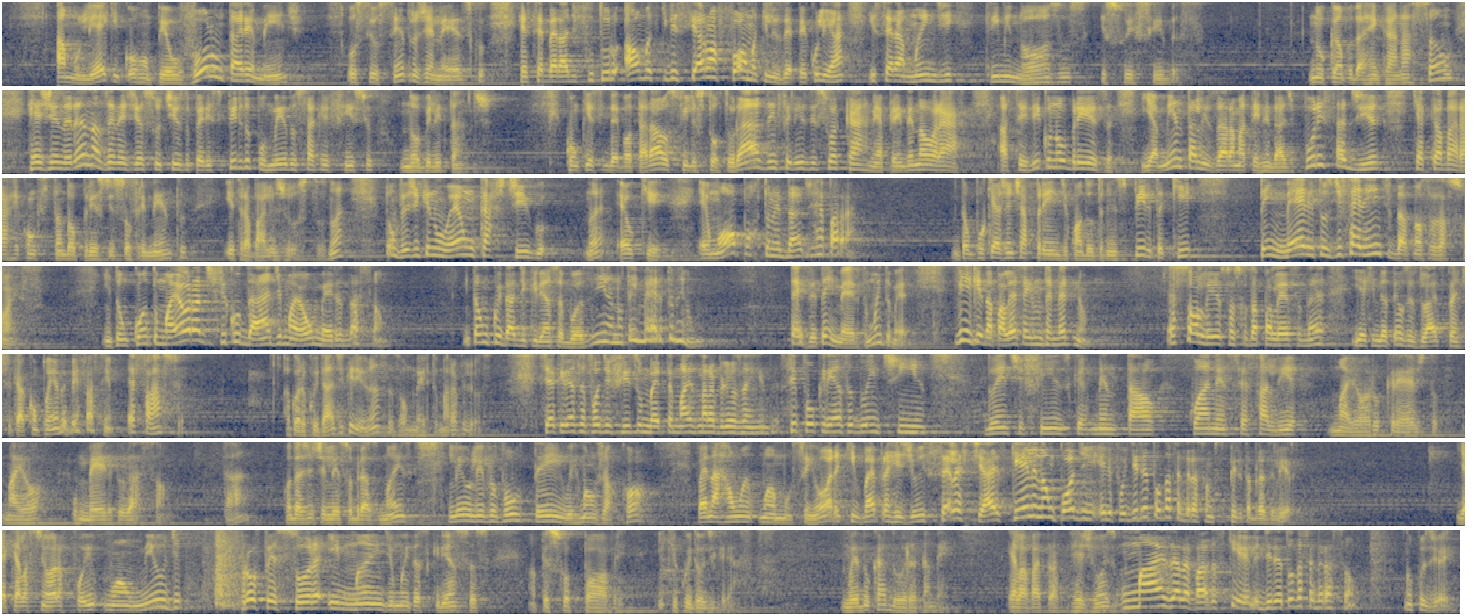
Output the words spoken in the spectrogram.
A mulher que corrompeu voluntariamente o seu centro genésico, receberá de futuro almas que viciaram a forma que lhes é peculiar e será mãe de criminosos e suicidas. No campo da reencarnação, regenerando as energias sutis do perispírito por meio do sacrifício nobilitante com que se devotará aos filhos torturados e infelizes de sua carne, aprendendo a orar, a servir com nobreza e a mentalizar a maternidade pura e sadia que acabará reconquistando ao preço de sofrimento e trabalhos justos. Não é? Então vejam que não é um castigo, não é? é o que? É uma oportunidade de reparar. Então, porque a gente aprende com a doutrina espírita que tem méritos diferentes das nossas ações. Então, quanto maior a dificuldade, maior o mérito da ação. Então, cuidar de criança boazinha não tem mérito nenhum. Quer dizer, tem mérito, muito mérito. Vim aqui dar palestra que não tem mérito nenhum. É só ler, só escutar a palestra, né? E aqui ainda tem os slides para a gente ficar acompanhando, é bem facinho. É fácil. Agora, cuidar de crianças é um mérito maravilhoso. Se a criança for difícil, o mérito é mais maravilhoso ainda. Se for criança doentinha, doente física, mental, com anencefalia, maior o crédito, maior o mérito da ação. Tá? Quando a gente lê sobre as mães, lê o livro Voltei, o irmão Jacó, vai narrar uma, uma senhora que vai para regiões celestiais que ele não pode ir. Ele foi diretor da Federação Espírita Brasileira. E aquela senhora foi uma humilde professora e mãe de muitas crianças, uma pessoa pobre e que cuidou de crianças. Uma educadora também. Ela vai para regiões mais elevadas que ele, diretor da federação, não podia ir.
